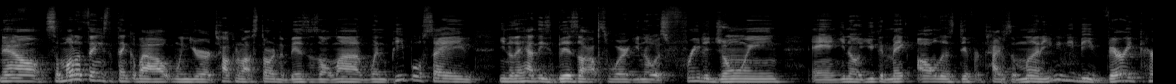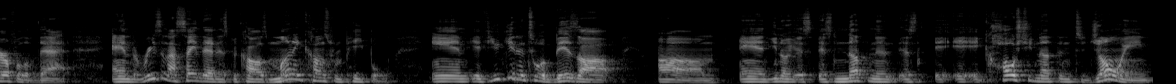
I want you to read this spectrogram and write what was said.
Now, some other things to think about when you're talking about starting a business online, when people say, you know, they have these biz ops where, you know, it's free to join and you know you can make all this different types of money. You need to be very careful of that. And the reason i say that is because money comes from people. And if you get into a biz op um, and you know it's, it's nothing it's, it, it costs you nothing to join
